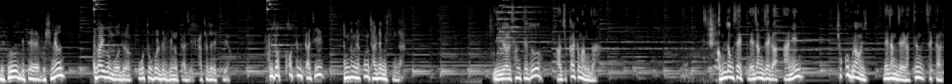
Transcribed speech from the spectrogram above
그리고 밑에 보시면 드라이브 모드, 오토 홀드 기능까지 갖춰져 있고요. 후석 커튼까지 정상 작동 잘 되고 있습니다. 2열 상태도 아주 깔끔합니다. 검정색 내장재가 아닌 초코 브라운 내장재 같은 색깔.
